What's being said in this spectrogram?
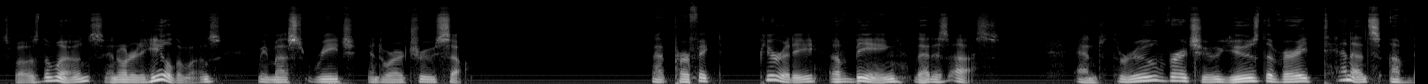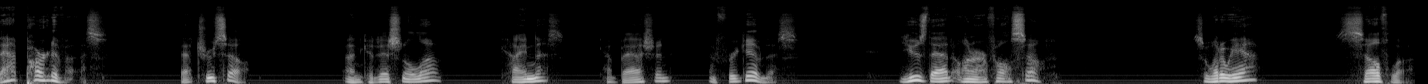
expose the wounds. In order to heal the wounds, we must reach into our true self. That perfect purity of being that is us. And through virtue, use the very tenets of that part of us, that true self unconditional love, kindness, compassion, and forgiveness. Use that on our false self. So, what do we have? Self love,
